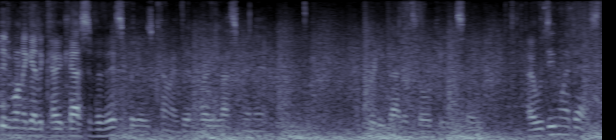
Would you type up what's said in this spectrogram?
Did want to get a co-caster for this, but it was kind of done very last minute. I'm pretty bad at talking, so I will do my best.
